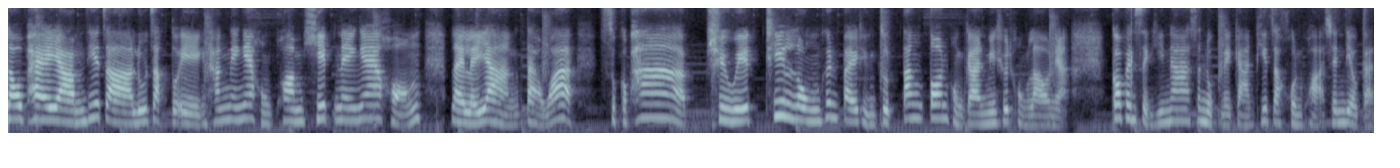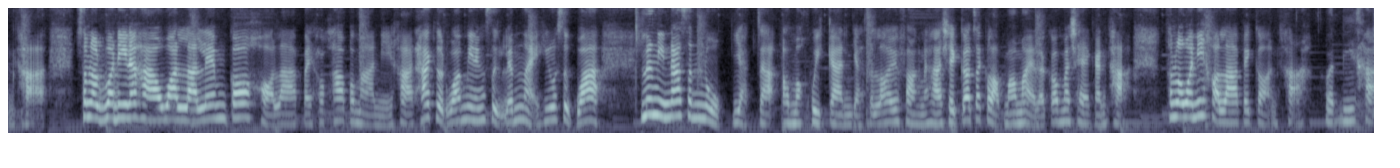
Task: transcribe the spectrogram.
เราพยายามที่จะรู้จักตัวเองทั้งในแง่ของความคิดในแง่ของหลาย ๆ อย่าง แต่ว่าสุขภาพชีววิตที่ลงขึ้นไปถึงจุดตั้งต้นของการมีชีวิตของเราเนี่ยก็เป็นสิ่งที่น่าสนุกในการที่จะค้นคว้าเช่นเดียวกันค่ะสำหรับวันนี้นะคะ วันละเล่มก็ขอลาไปคร่าวๆประมาณนี้ค่ะ ถ้าเกิดว่ามีหนังสือเล่มไหนที่รู้สึกว่า เรื่องนี้น่าสนุกอยากจะเอามาคุยกันอยากจะเล่าให้ฟังนะคะ เช็คก็จะกลับมาใหม่แล้วก็มาแชร์กันค่ะสำหรับวันนี้ขอลาไปก่อนค่ะสวัสดีค่ะ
